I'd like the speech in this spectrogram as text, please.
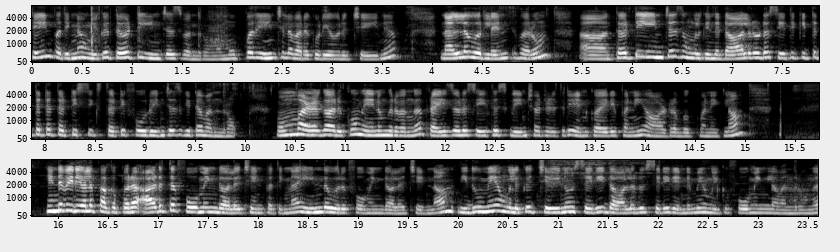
செயின் பார்த்திங்கன்னா உங்களுக்கு தேர்ட்டி இன்ச்சஸ் வந்துருங்க. முப்பது இன்ச்சில் வரக்கூடிய ஒரு செயின் நல்ல ஒரு லென்த் வரும். தேர்ட்டி இன்ச்சஸ் உங்களுக்கு இந்த டாலரோட சேர்த்து கிட்டத்தட்ட thirty six thirty four inches கிட்ட வந்துடும் ரொம்ப அழகாக இருக்கும். வேணுங்கிறவங்க ப்ரைஸோட சேர்த்து ஸ்க்ரீன்ஷாட் எடுத்துகிட்டு என்கொயரி பண்ணி ஆர்டர் புக் பண்ணிக்கலாம். இந்த வீடியோவில் பார்க்க போகிற அடுத்த ஃபோமிங் டாலர் செயின் பார்த்திங்கன்னா இந்த ஒரு ஃபோமிங் டாலர் செயின் தான். இதுவுமே உங்களுக்கு செயினும் சரி டாலரும் சரி ரெண்டுமே உங்களுக்கு ஃபோமிங்கில் வந்துருங்க.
